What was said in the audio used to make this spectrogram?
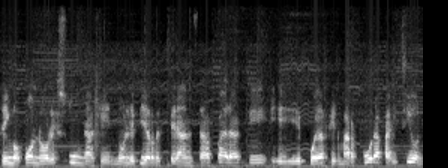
Tengo Honor es una que no le pierde esperanza para que eh, pueda firmar por aparición.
